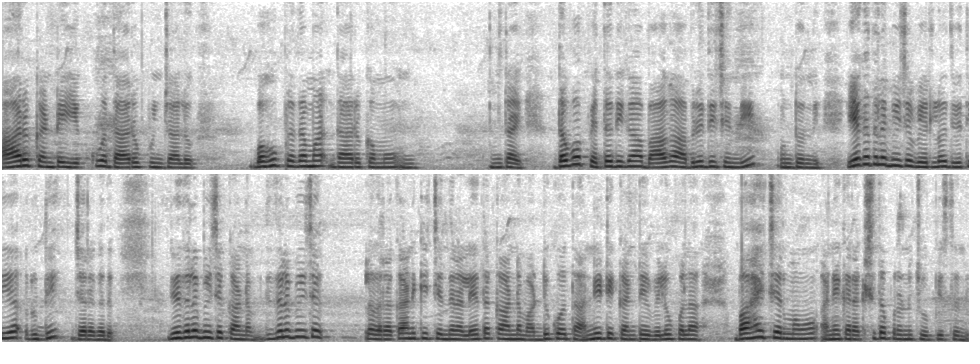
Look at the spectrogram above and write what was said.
ఆరు కంటే ఎక్కువ దారు పుంజాలు బహుప్రథమ దారుకము ఉంటాయి. దవ్వ పెద్దదిగా బాగా అభివృద్ధి చెంది ఉంటుంది. ఏకదల బీజ వేరులో ద్వితీయ వృద్ధి జరగదు. ద్విదల బీజ కాండం. ద్విదల బీజ రకానికి చెందిన లేత కాండం అడ్డుకోత అన్నిటికంటే వెలుపల బాహ్య చర్మము అనేక రక్షిత పొరను చూపిస్తుంది.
